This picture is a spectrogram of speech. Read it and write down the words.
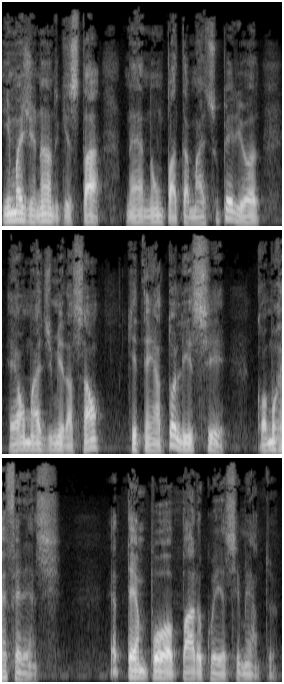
imaginando que está né, num patamar superior, é uma admiração que tem a tolice como referência. É tempo para o conhecimento.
